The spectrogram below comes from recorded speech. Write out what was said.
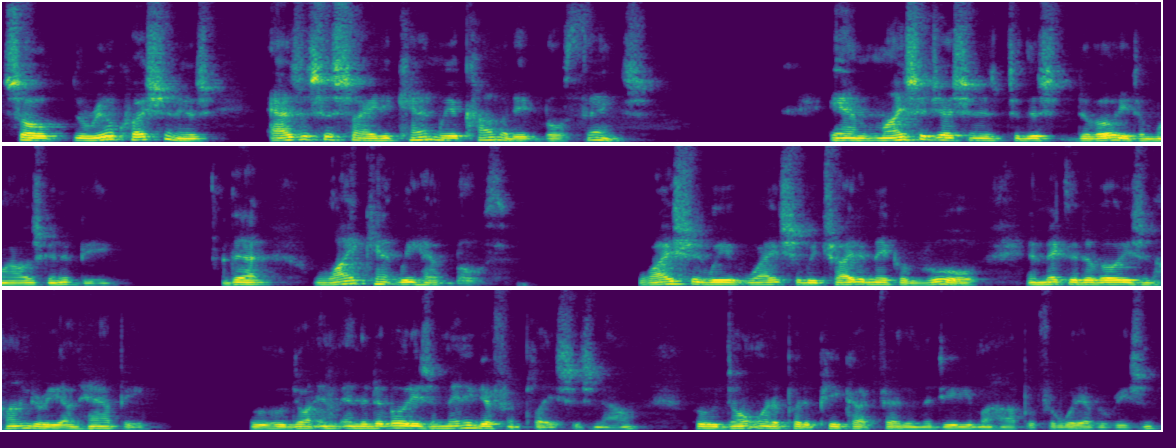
So the real question is as a society, can we accommodate both things? And my suggestion is to this devotee tomorrow is going to be that why can't we have both? Why should we why should we try to make a rule and make the devotees in Hungary unhappy who, who don't and, and the devotees in many different places now who don't want to put a peacock feather in the deity Mahaprabhu for whatever reason.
